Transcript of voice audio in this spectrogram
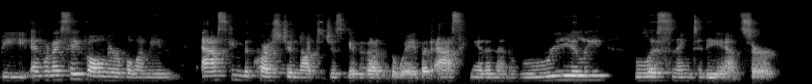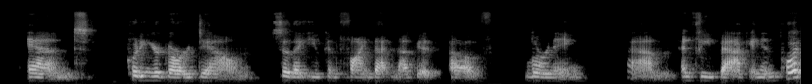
be, and when I say vulnerable, I mean asking the question, not to just get it out of the way, but asking it and then really listening to the answer and putting your guard down so that you can find that nugget of learning um, and feedback and input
